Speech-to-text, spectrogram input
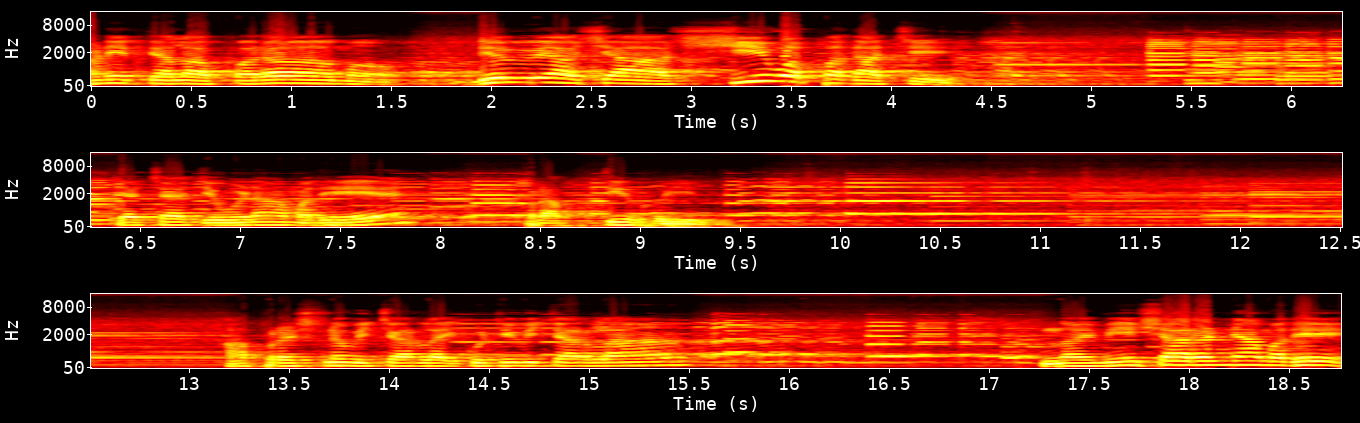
आणि त्याला परम दिव्य अशा शिवपदाचे त्याच्या जीवनामध्ये प्राप्ती होईल. हा प्रश्न विचारलाय. कुठे विचारला? नैमिषारण्यामध्ये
